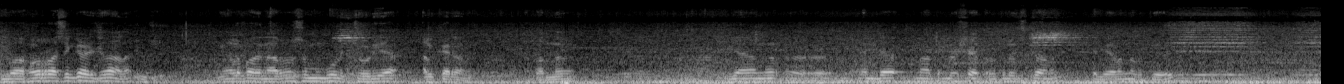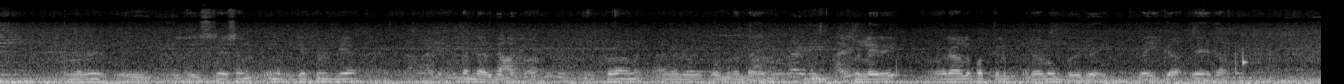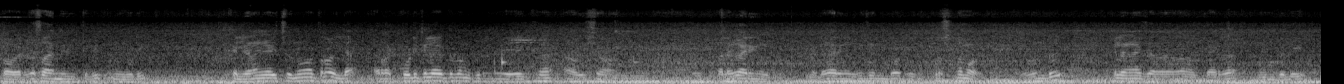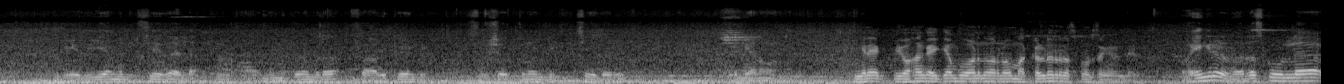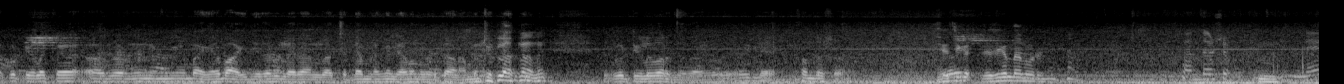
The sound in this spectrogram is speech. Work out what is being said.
വിവാഹം പ്രാവശ്യം കഴിഞ്ഞതാണ്. ഞങ്ങൾ പതിനാറ് വർഷം മുമ്പ് ഒളിച്ചോടിയ ആൾക്കാരാണ്. അപ്പം അന്ന് ഞാനന്ന് എന്റെ നാട്ടിലെ ക്ഷേത്രത്തിൽ വെച്ചിട്ടാണ് കല്യാണം നടത്തിയത്. എന്നത് രജിസ്ട്രേഷൻ ഇതിനെപ്പറ്റിയൊക്കെ വലിയ ഇതുണ്ടായിരുന്നില്ല. അപ്പോൾ ഇപ്പോഴാണ് അങ്ങനെ ഒരു തോന്നലുണ്ടായത്. പിള്ളേർ ഒരാൾ പത്തിലും ഒരാൾ ഒമ്പതിലുമായി വൈക വേദ. അപ്പോൾ അവരുടെ സാന്നിധ്യത്തിൽ കൂടി കല്യാണം കഴിച്ചെന്ന് മാത്രമല്ല റെക്കോർഡിക്കലായിട്ട് നമുക്കൊരു രേഖ ആവശ്യമാണ്. പല കാര്യങ്ങൾക്കും. പല കാര്യങ്ങൾക്ക് ചെല്ലുമ്പോൾ അതൊരു പ്രശ്നമാണ്. അതുകൊണ്ട് കല്യാണം കഴിച്ച ആൾക്കാരുടെ മുമ്പിൽ ഏത് ചെയ്യാൻ ചെയ്തതല്ല. നമുക്ക് നമ്മുടെ ഭാവിക്ക് വേണ്ടി സുരക്ഷിതത്തിന് വേണ്ടി ചെയ്തൊരു കല്യാണമാണ് ഇങ്ങനെ വിവാഹം കഴിക്കാൻ പോവാണെന്ന് പറഞ്ഞപ്പോൾ മക്കളുടെ ഒരു റെസ്പോൺസ് എങ്ങനെ ഉണ്ടായിരുന്നു വേറെ സ്കൂളിലെ കുട്ടികളൊക്കെ അവർ പറഞ്ഞു നിങ്ങൾ ഭയങ്കര ഭാഗ്യം ചെയ്ത പിള്ളേരാണല്ലോ. അച്ഛന്റെ അമ്മയുടെ കല്യാണം ഒന്നും കാണാൻ പറ്റില്ല എന്നാണ് കുട്ടികൾ പറഞ്ഞത്. അത് വലിയ സന്തോഷമാണ്. എന്താണ് പറയുന്നത് സന്തോഷം. പിന്നെ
